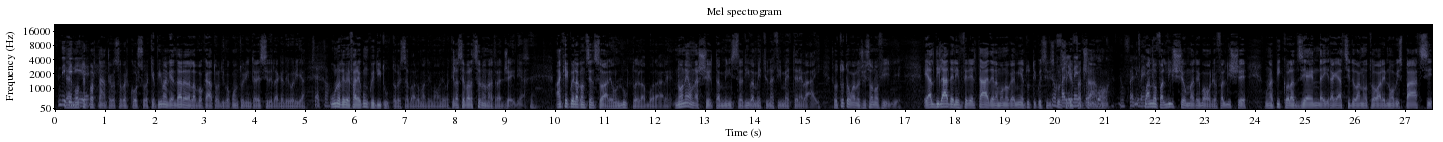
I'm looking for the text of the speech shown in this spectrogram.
di È venire. molto importante questo percorso perché prima di andare dall'avvocato, lo dico contro gli interessi della categoria, Certo. uno deve fare comunque di tutto per salvare un matrimonio perché la separazione è una tragedia. Anche quella consensuale è un lutto da elaborare, non è una scelta amministrativa, metti una firma e te ne vai, soprattutto quando ci sono figli. E al di là delle infedeltà e della monogamia, tutti questi un discorsi che facciamo, un quando fallisce un matrimonio, fallisce una piccola azienda, i ragazzi dovranno trovare nuovi spazi,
